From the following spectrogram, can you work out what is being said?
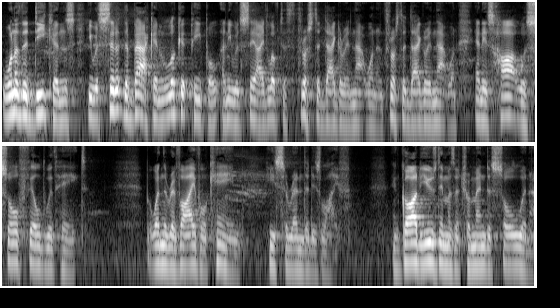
One of the deacons, he would sit at the back and look at people and he would say, I'd love to thrust a dagger in that one and thrust a dagger in that one. And his heart was so filled with hate. But when the revival came, he surrendered his life. And God used him as a tremendous soul winner.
